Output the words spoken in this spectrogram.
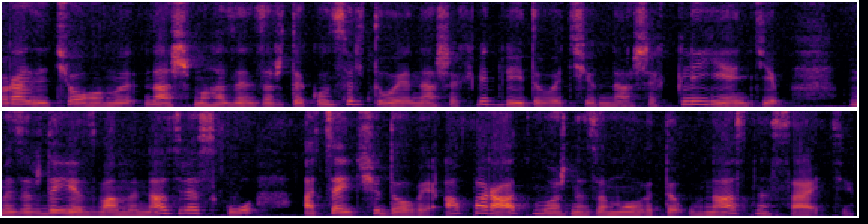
в разі чого ми, наш магазин завжди консультує наших відвідувачів, наших клієнтів. Ми завжди є з вами на зв'язку, а цей чудовий апарат можна замовити у нас на сайті.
